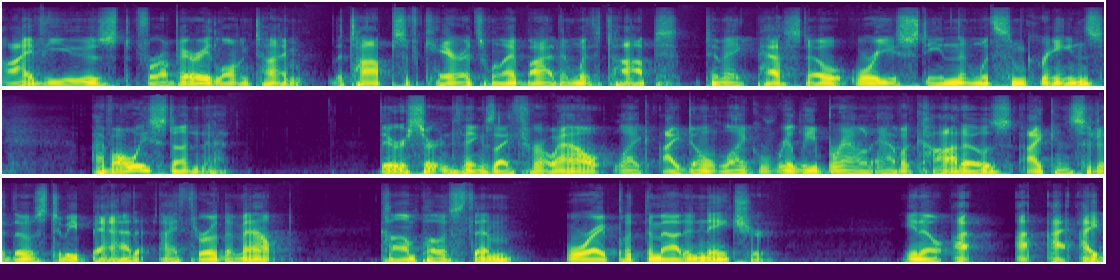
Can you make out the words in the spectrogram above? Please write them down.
I've used for a very long time the tops of carrots when I buy them with tops to make pesto, or you steam them with some greens. I've always done that. There are certain things I throw out, like I don't like really brown avocados. I consider those to be bad. I throw them out, compost them, or I put them out in nature. You know, I, I, I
